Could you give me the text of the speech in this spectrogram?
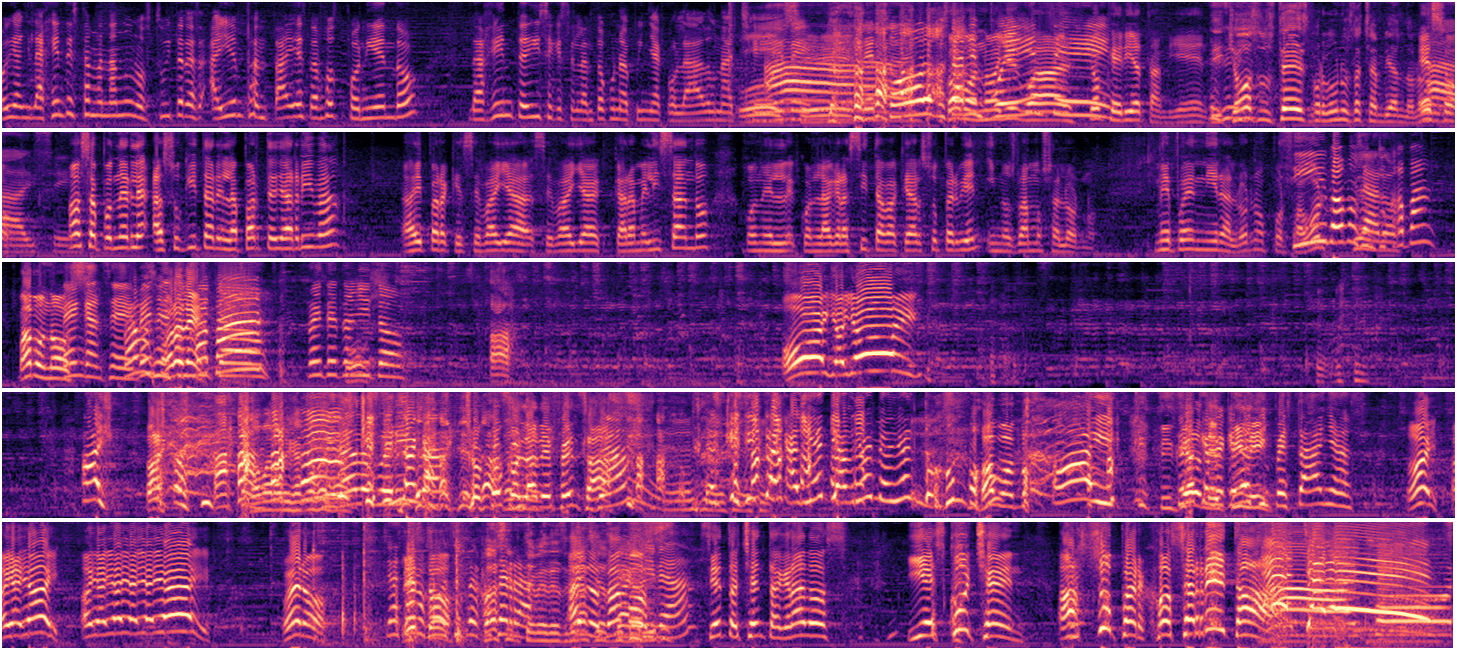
Oigan, la gente está mandando unos twitters ahí en pantalla, estamos poniendo. La gente dice que se le antoja una piña colada, una cheve, sí. de todo, pues están ¿Cómo en no? Yo puente. igual, yo quería también. Dichosos ustedes porque uno está chambeando, ¿no? Eso. Ay, sí. Vamos a ponerle azuquitar en la parte de arriba, ahí para que se vaya, se vaya caramelizando. Con, el, con la grasita va a quedar súper bien y nos vamos al horno. ¿Me pueden ir al horno, por Sí, favor? vamos en Claro. tu capa. Vámonos. Vénganse, Vamos vente, en Órale. capa. Vente, Toñito. Ah, ¡Ay, ay, ay! ¡Ay! cámara, hija, cámara. Cuidado, güerita. Chocó con la defensa. Es que sí está caliente, abrió y me dio el tumbo. Vamos, va- ¡Ay! Te Creo que me quedé peeling. sin pestañas. ¡Ay, ay, ay, ay! ¡Ay, ay, ay, ay, ay, ay! Bueno, Ya estamos Listo. con el Super José ahí nos vamos. Aquí, ¿verdad? 180 grados. Y escuchen a Super José Rita.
